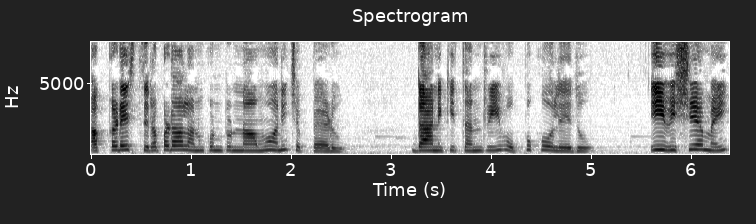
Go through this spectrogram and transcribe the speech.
అక్కడే స్థిరపడాలనుకుంటున్నాము అని చెప్పాడు. దానికి తండ్రి ఒప్పుకోలేదు. ఈ విషయమై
